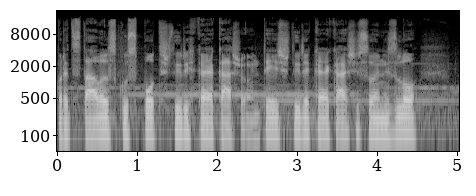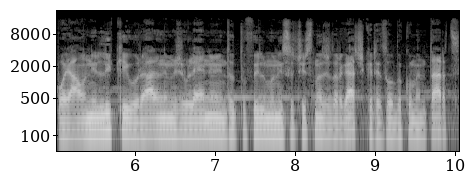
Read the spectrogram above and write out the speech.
predstavili skozi pot štirih kajakašev. In te štiri kajakaši so eni zelo pojavni liki v realnem življenju in tudi v filmu niso čisto nič drugačni, ker je to dokumentarc.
